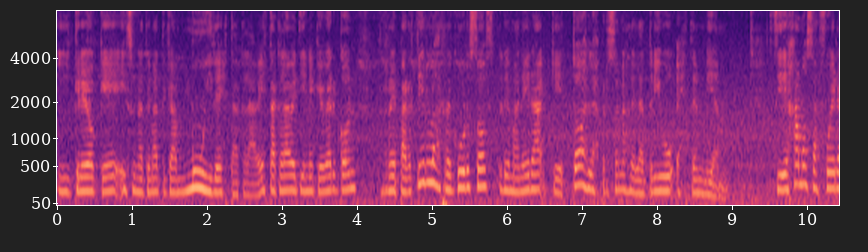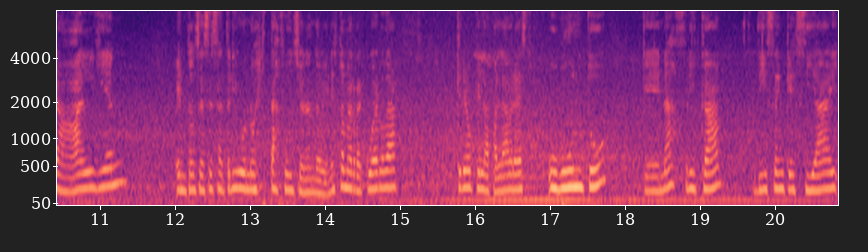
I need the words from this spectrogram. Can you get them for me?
y creo que es una temática muy de esta clave. Esta clave tiene que ver con repartir los recursos de manera que todas las personas de la tribu estén bien. Si dejamos afuera a alguien, entonces esa tribu no está funcionando bien. Esto me recuerda, creo que la palabra es Ubuntu, que en África dicen que si hay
